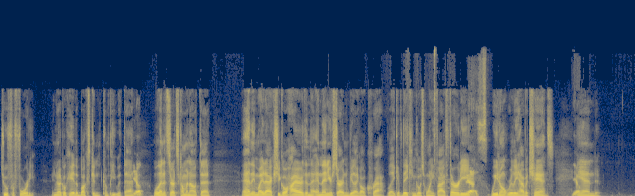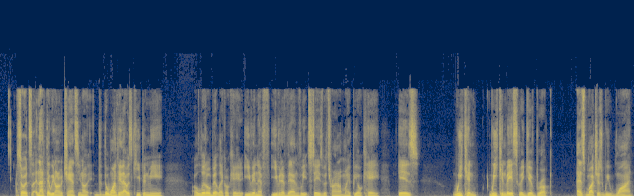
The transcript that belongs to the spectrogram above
two for forty and you're like, okay, the Bucks can compete with that. Yep. Well, then it starts coming out that, eh, they might actually go higher than that. And then you're starting to be like, oh, crap. Like, if they can go 25, 30, yes. we don't really have a chance. Yep. And so it's not that we don't have a chance. You know, the, the one thing that was keeping me a little bit like, okay, even if even if VanVleet stays with Toronto, it might be okay, is we can we can basically give Brook as much as we want,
